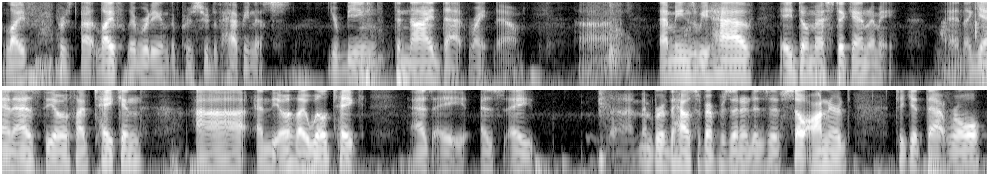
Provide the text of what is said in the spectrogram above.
life, uh, life, liberty, and the pursuit of happiness. You're being denied that right now. Uh, that means we have a domestic enemy. And again, as the oath I've taken, uh, and the oath I will take, as a as a uh, member of the House of Representatives, if so honored to get that role,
